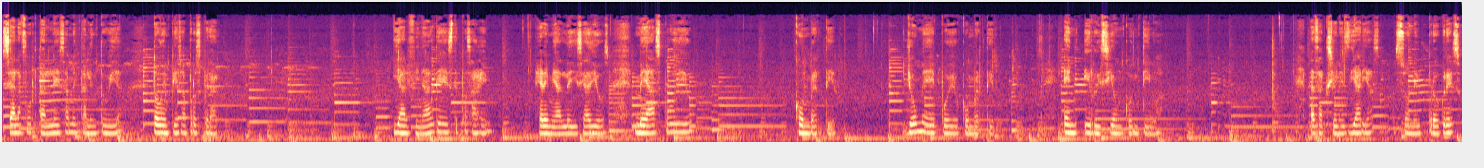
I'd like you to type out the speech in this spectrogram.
sea la fortaleza mental en tu vida, todo empieza a prosperar. Y al final de este pasaje, Jeremías le dice a Dios, me has podido convertir. Yo me he podido convertir en irrisión continua. Las acciones diarias son el progreso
